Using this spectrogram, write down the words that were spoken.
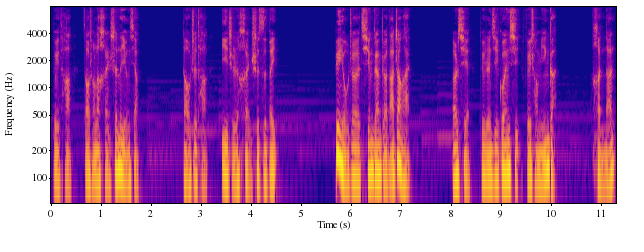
对他造成了很深的影响，导致他一直很是自卑，并有着情感表达障碍，而且对人际关系非常敏感，很难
